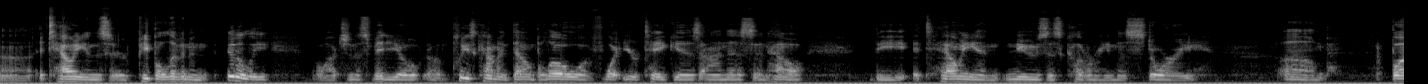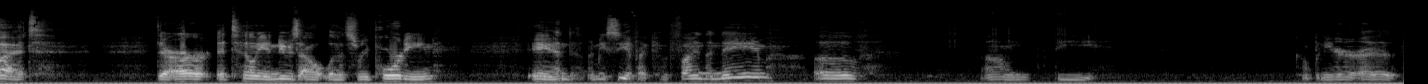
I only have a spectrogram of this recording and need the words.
uh, Italians or people living in Italy watching this video, uh, please comment down below of what your take is on this and how the Italian news is covering this story. Um, but there are Italian news outlets reporting, and let me see if I can find the name of um, the company here. Uh,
